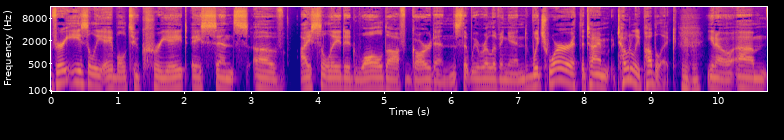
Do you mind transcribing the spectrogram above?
very easily able to create a sense of isolated, walled off gardens that we were living in, which were at the time totally public. Mm-hmm. You know, um,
